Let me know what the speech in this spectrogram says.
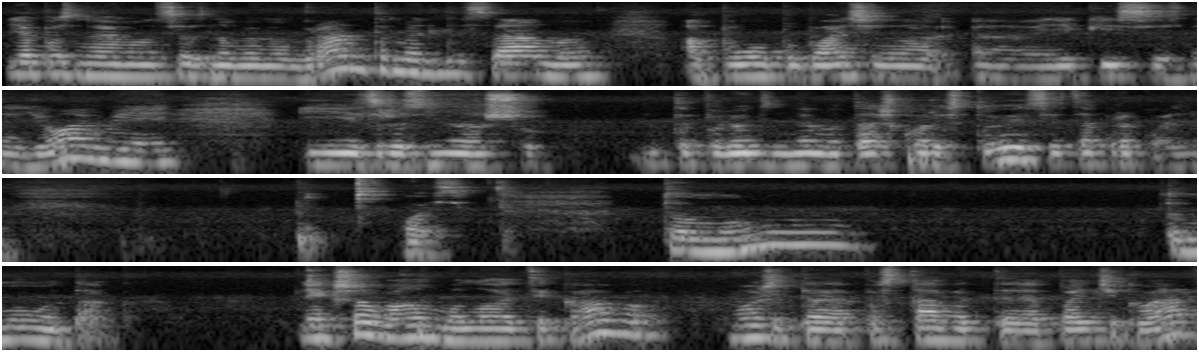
Я познайомилася з новими брендами для себе, або побачила е, якісь знайомі і зрозуміла, що типу, люди ними теж користуються, це прикольно. Ось. Тому, тому так. Якщо вам було цікаво, можете поставити пальчик вверх.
